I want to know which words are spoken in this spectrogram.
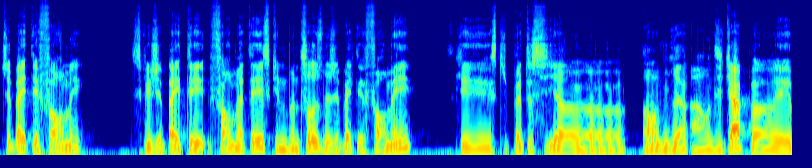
j'ai pas été formé. Ce qui fait que j'ai pas été formaté, ce qui est une bonne chose, mais j'ai pas été formé ce qui, peut être aussi euh, un handicap. Euh,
